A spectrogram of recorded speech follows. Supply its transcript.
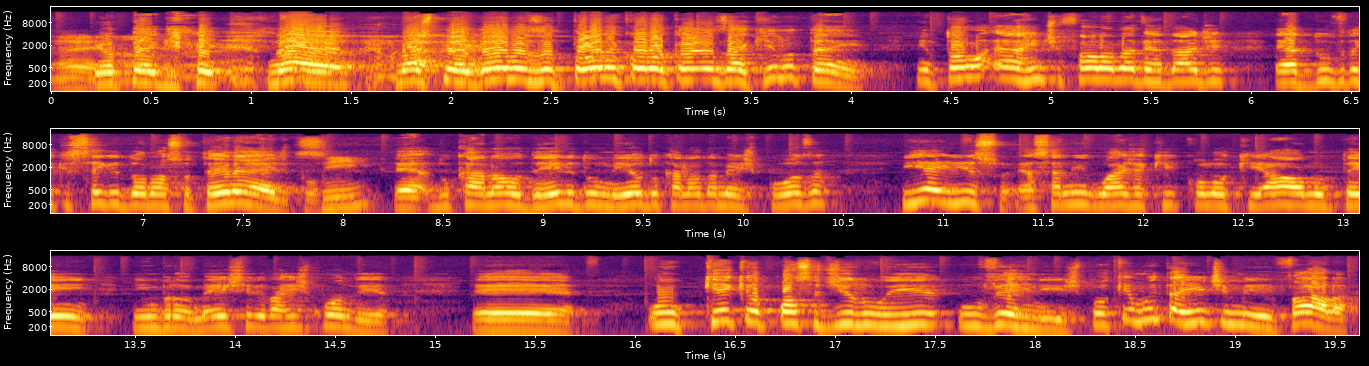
É, eu não, peguei. Não, nós pegamos o Tony e colocamos aqui, não tem. Então a gente fala, na verdade, é a dúvida que seguidor nosso tem, né, Edipo? Sim. É, do canal dele, do meu, do canal da minha esposa. E é isso. Essa linguagem aqui coloquial, não tem embromation, ele vai responder. É, o que, que eu posso diluir o verniz. Porque muita gente me fala,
